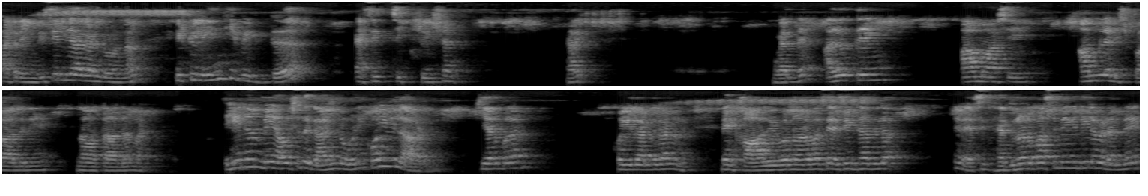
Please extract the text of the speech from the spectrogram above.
කට ඉංග්‍රීසි ලියාගන්න ඕන නම් it will inhibit the acid secretion. හරි? මොකද්ද? අලුතෙන් ආමාශයේ අම්ල නිෂ්පාදනය නවතා දමයි එහෙනම් මේ ඖෂධ ගන්න ඕනේ කොයි වෙලාවටද? කියන්න බලන්න. කොයි වෙලාවටද ගන්න ඕනේ දැන් කාලය ඉවරනාට පස්සේ ඇසිඩ් හදලා ඇසිත් හැදුනට පස්සේ මේක දීලා වැඩක් නැහැ.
